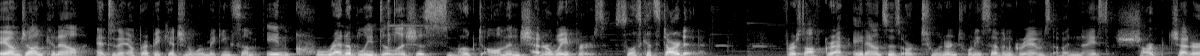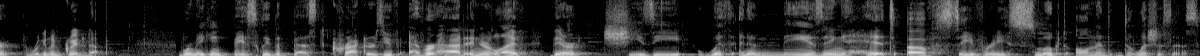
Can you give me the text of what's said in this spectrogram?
Hey, I'm John Kanell, and today on Preppy Kitchen, we're making some incredibly delicious smoked almond cheddar wafers. So let's get started. First off, grab eight ounces or 227 grams of a nice sharp cheddar, and we're gonna grate it up. We're making basically the best crackers you've ever had in your life. They're cheesy with an amazing hit of savory smoked almond deliciousness.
